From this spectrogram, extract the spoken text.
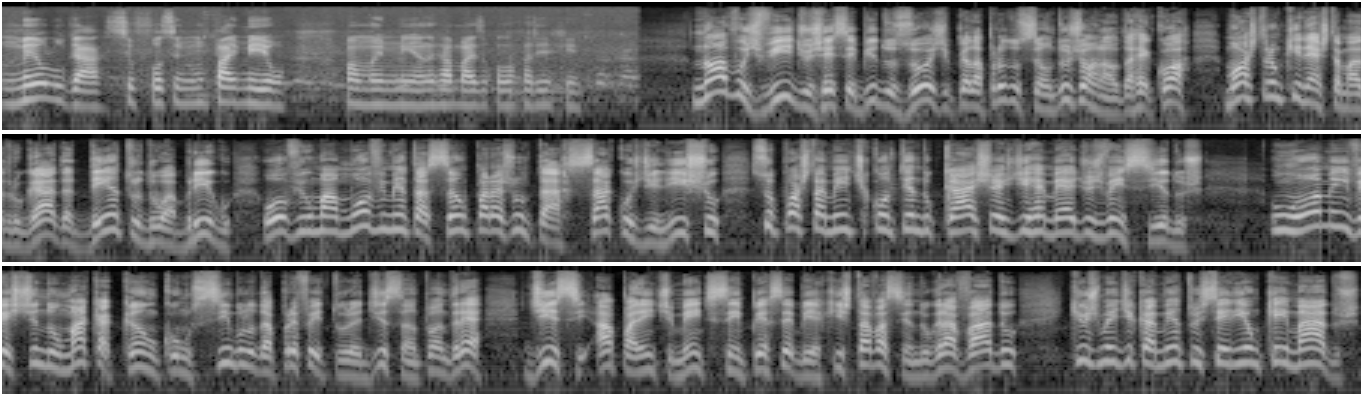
meu lugar, se fosse um pai meu, uma mãe minha, jamais eu colocaria aqui. Novos vídeos recebidos hoje pela produção do Jornal da Record mostram que nesta madrugada, dentro do abrigo, houve uma movimentação para juntar sacos de lixo supostamente contendo caixas de remédios vencidos. Um homem vestindo um macacão com o símbolo da Prefeitura de Santo André disse, aparentemente sem perceber que estava sendo gravado, que os medicamentos seriam queimados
